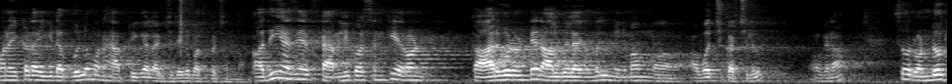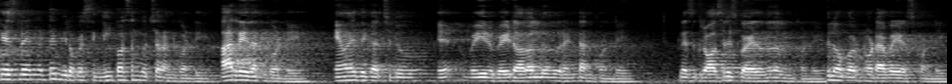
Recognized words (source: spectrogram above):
మనం ఇక్కడ ఈ డబ్బుల్లో మనం హ్యాపీగా లగ్జరీగా బతకొచ్చున్నాం. అది యాజ్ ఏ ఫ్యామిలీ పర్సన్కి అరౌండ్ కార్ కూడా ఉంటే నాలుగు వేల ఐదు వందలు మినిమం అవ్వచ్చు ఖర్చులు. ఓకేనా? సో రెండో కేసులో ఏంటంటే మీరు ఒక సింగిల్ పర్సన్కి వచ్చారనుకోండి. కార్ లేదనుకోండి. ఏమైతే ఖర్చులు? వెయ్యి వెయ్యి డాలర్లు రెంట్ అనుకోండి. ప్లస్ గ్రాసరీస్కి ఐదు వందలు అనుకోండి. ఇందులో ఒక నూట యాభై వేసుకోండి.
